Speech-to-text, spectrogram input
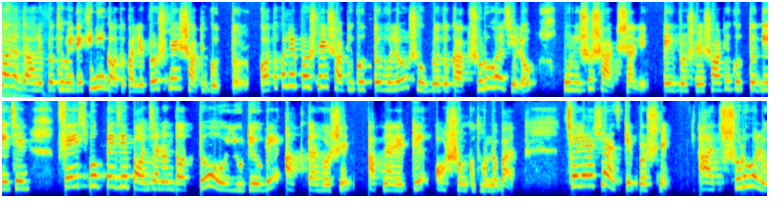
চলুন তাহলে প্রথমে দেখে নিই গতকালের প্রশ্নের সঠিক উত্তর। গতকালের প্রশ্নের সঠিক উত্তর হলো, সুব্রত কাপ শুরু হয়েছিল উনিশশো ষাট সালে। এই প্রশ্নের সঠিক উত্তর দিয়েছেন ফেসবুক পেজে পঞ্চানন দত্ত ও ইউটিউবে আক্তার হোসেন। আপনাদেরকে অসংখ্য ধন্যবাদ। চলে আসি আজকের প্রশ্নে। আজ শুরু হলো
